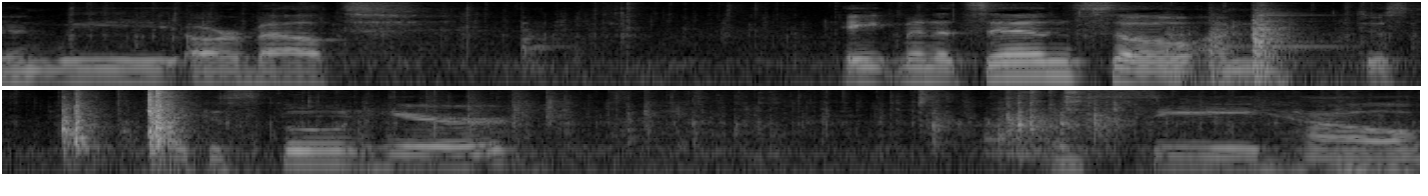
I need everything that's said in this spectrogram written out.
And we are about eight minutes in, so I'm just take a spoon here and see how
